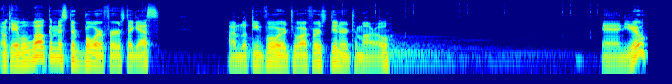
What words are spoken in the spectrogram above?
Okay, well, welcome Mr. Boar first, I guess. I'm looking forward to our first dinner tomorrow. And you?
